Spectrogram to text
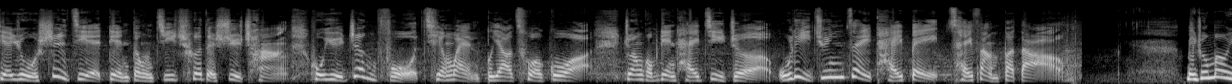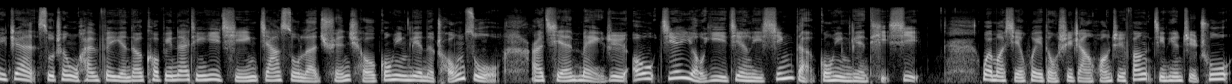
切入。世界电动机车的市场，呼吁政府千万不要错过。中央广播电台记者吴丽君在台北采访报道。美中贸易战，俗称武汉肺炎的 COVID-19 疫情，加速了全球供应链的重组，而且美日欧皆有意建立新的供应链体系。外贸协会董事长黄志芳今天指出，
